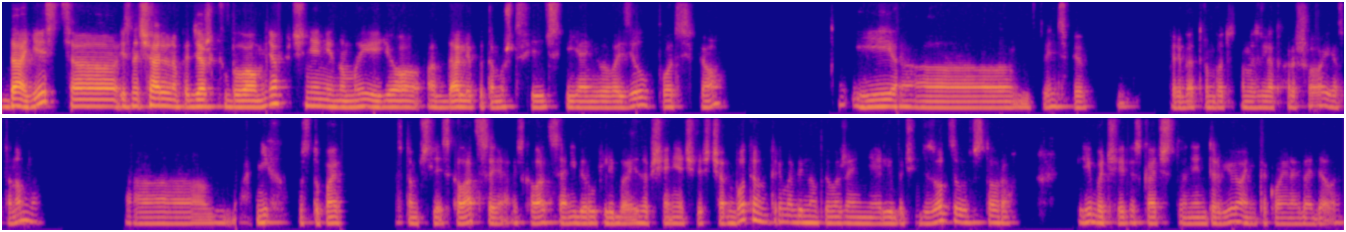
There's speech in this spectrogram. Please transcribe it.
Да, есть. А, изначально поддержка была у меня в подчинении, но мы ее отдали, потому что физически я не вывозил под себя. И, а, в принципе, ребята работают, на мой взгляд, хорошо и автономно. А, от них поступает в том числе эскалация. Эскалации они берут либо из общения через чат-боты внутри мобильного приложения, либо через отзывы в сторах, либо через качественное интервью. Они такое иногда делают.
